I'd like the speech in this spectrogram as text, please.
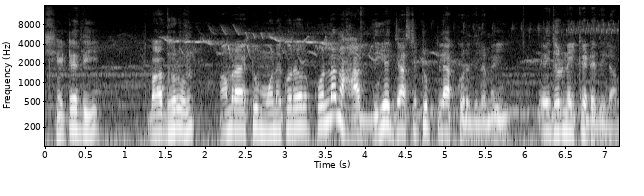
ছেঁটে দিই, বা ধরুন আমরা একটু মনে করে করলাম, হাত দিয়ে জাস্ট একটু প্ল্যাক করে দিলাম, এই এই ধরুন এই কেটে দিলাম।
